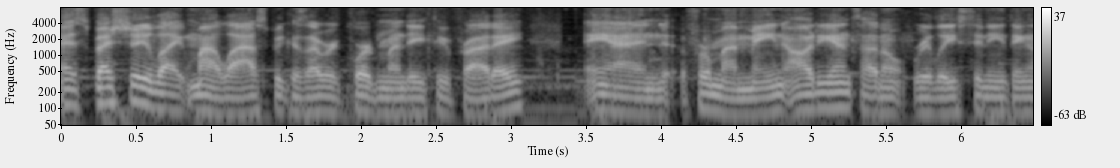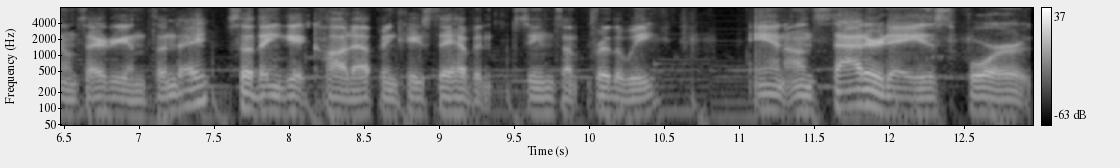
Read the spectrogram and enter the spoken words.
Especially like my last because I record Monday through Friday. And for my main audience, I don't release anything on Saturday and Sunday. So they get caught up in case they haven't seen something for the week. And on Saturdays for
